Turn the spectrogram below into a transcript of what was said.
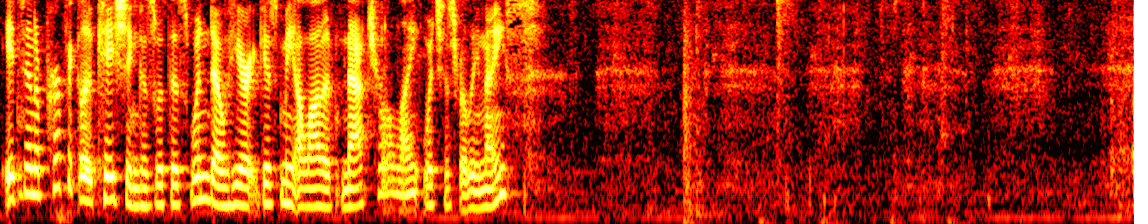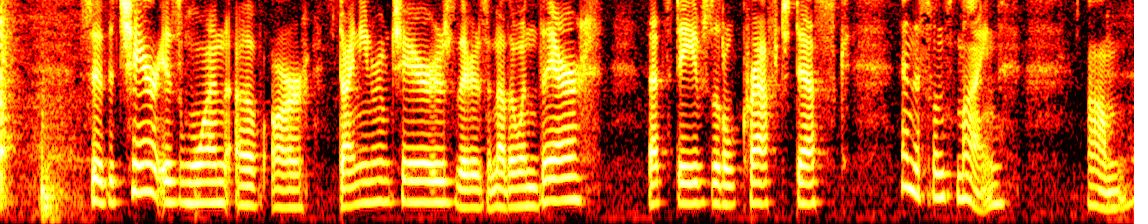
It's in a perfect location because with this window here, it gives me a lot of natural light, which is really nice. So the chair is one of our dining room chairs. There's another one there. That's Dave's little craft desk. And this one's mine. Um,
